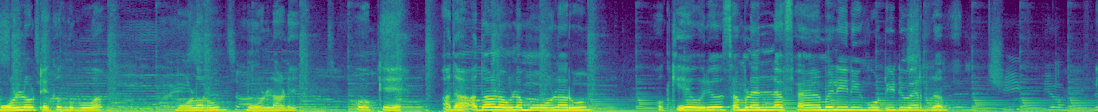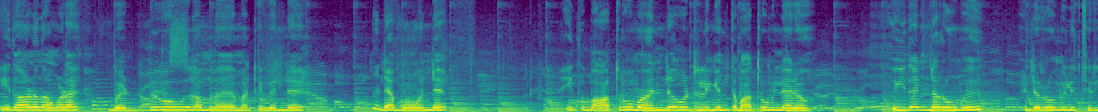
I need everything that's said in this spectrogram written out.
മുകളിലോട്ടേക്ക് അങ്ങ് പോവാം. മോള റൂം മുകളിലാണ് ഓക്കെ. അതാ അതാണ് അവളുടെ മോള റൂം. ഓക്കെ ഒരു ദിവസം നമ്മളെല്ലാ ഫാമിലീനെയും കൂട്ടിയിട്ട് വരണം. ഇതാണ് നമ്മുടെ ബെഡ്റൂം നമ്മളെ മറ്റിവന്റെ എന്റെ മോന്റെ. ഇത് ബാത്റൂമാണ് എന്റെ വീട്ടിൽ ഇങ്ങനത്തെ ബാത്റൂം ഇല്ലല്ലോ ഇതെന്റെ റൂം എന്റെ റൂമിൽ ഇച്ചിരി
